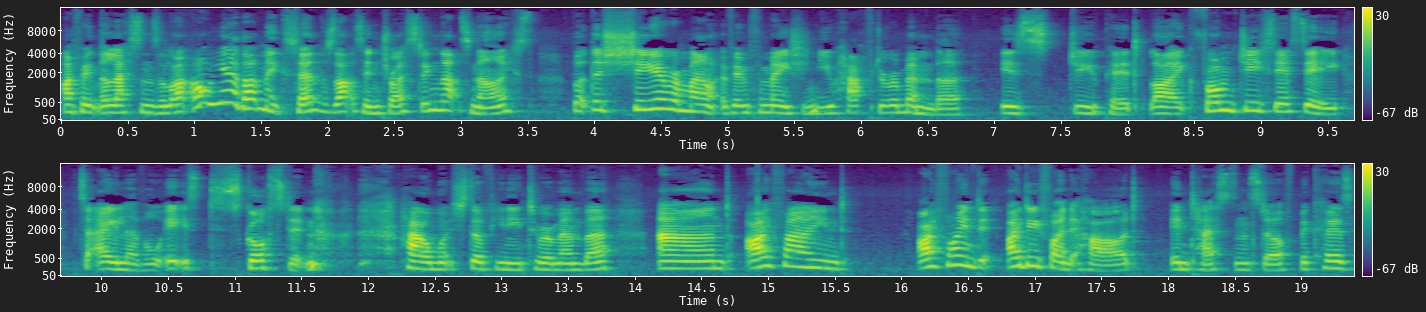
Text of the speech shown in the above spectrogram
I think the lessons are like, oh yeah, that makes sense, that's interesting, that's nice. But the sheer amount of information you have to remember is stupid. Like from GCSE to A level, it is disgusting how much stuff you need to remember. And I find, I find it, I do find it hard in tests and stuff because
